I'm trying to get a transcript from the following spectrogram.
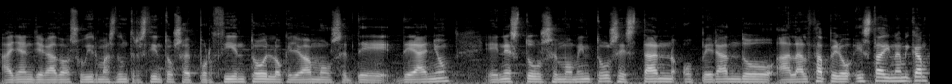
hayan llegado a subir más de un 300% en lo que llevamos de, de, año. En estos momentos están operando al alza, pero esta dinámica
